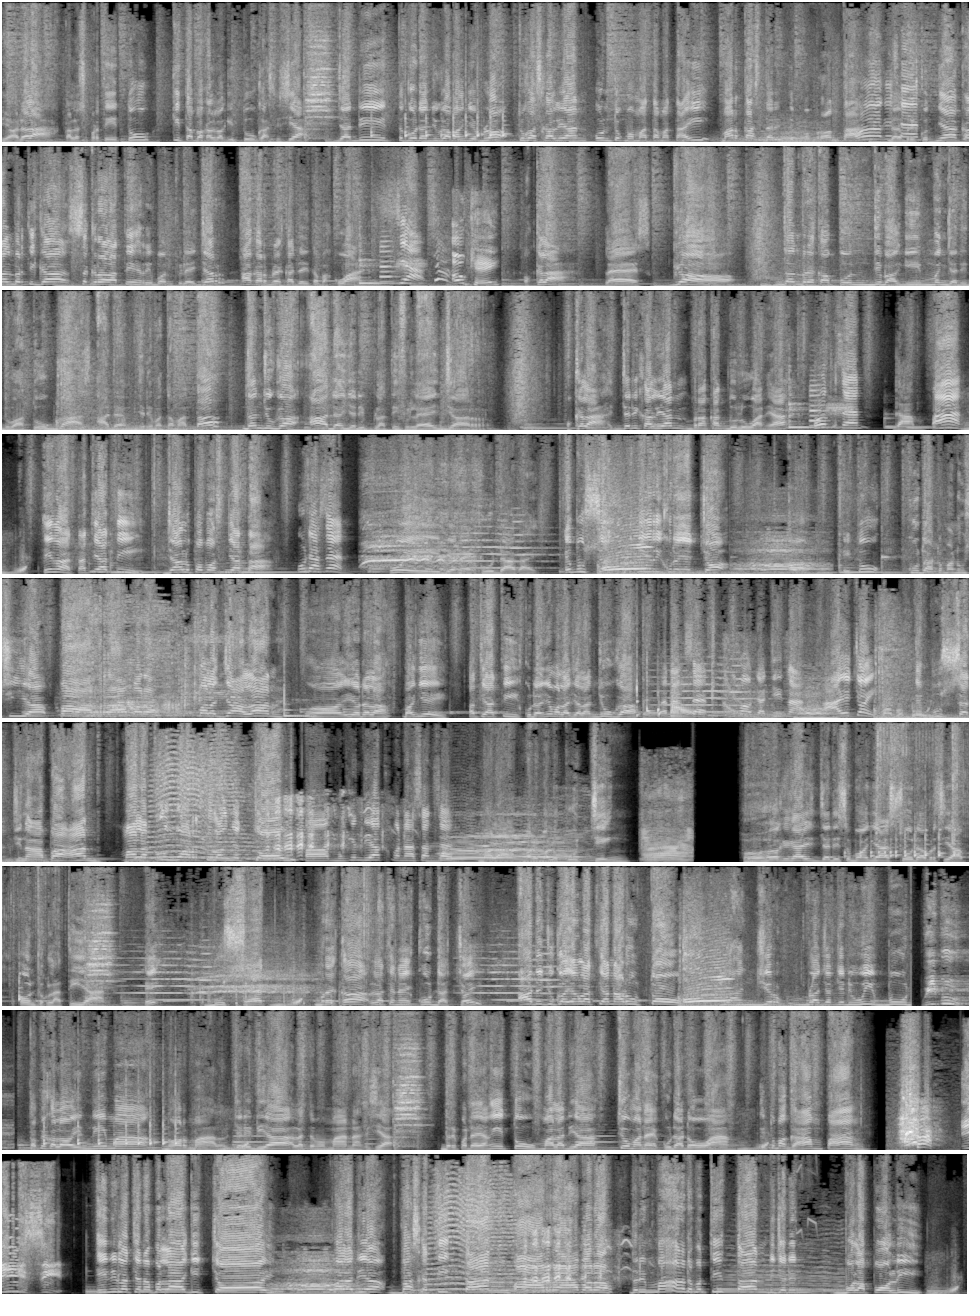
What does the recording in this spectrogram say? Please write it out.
Ya udahlah, kalau seperti itu kita bakal bagi tugas guys ya. Jadi Teguh dan juga Bang Jeblo, tugas kalian untuk memata-matai markas dari tim pemberontak. Oke, dan berikutnya kalian bertiga segera latih ribuan villager agar mereka jadi tambah kuat. Siap. Okay. Oke lah, let's go. Dan mereka pun dibagi menjadi dua tugas. Ada yang menjadi mata-mata dan juga ada yang jadi pelatih villager. Oke lah, jadi kalian berangkat duluan ya. Oke, Sen. Gampang. Ingat, hati-hati. Jangan lupa bawa senjata. Udah, Sen. Wih, dia naik kuda, guys. Eh, buset, berdiri kudanya, Cok. Eh, itu kuda atau manusia? Parah, parah. Malah jalan. Oh, iya udahlah, Bang Ye. Hati-hati, kudanya malah jalan juga. Tenang, Sen. Ini mau udah jinak. Ayo, coy. Eh, buset, jina apaan? Malah keluar tulangnya, coy. Eh, mungkin dia kepanasan, Sen. Malah malu-malu kucing. Oh, Oke guys, jadi semuanya sudah bersiap untuk latihan. Eh, buset, mereka latihan naik kuda, coy. Ada juga yang latihan Naruto. Oh, anjir, belajar jadi wibu. Wibu! Tapi kalau ini mah normal. Jadi dia latihan memanah, guys ya. Daripada yang itu, malah dia cuma naik kuda doang. Itu mah gampang. Easy! Ini latihan apa lagi, coy? Malah dia basket titan, parah, parah. Dari mana dapat titan dijadiin bola poli?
